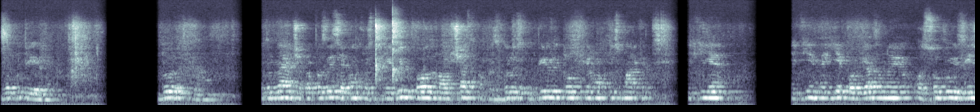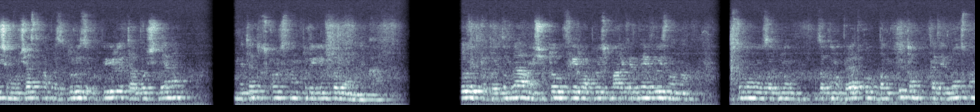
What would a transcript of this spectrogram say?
закупівлі. Довідка. Повідомляємо, що пропозиція конкурсних торгів подана учасникам процедури закупівлі ТОВ фірма Плюс Маркет, які не є пов'язаною особою з іншим учасником процедури закупівлі та або членом комітету з корисним торгівлі замовника. Довідка повідомляє, що ТОВ фірма Плюс Маркет не визнана в установленому законом, законопорядку банкрутом та відносно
